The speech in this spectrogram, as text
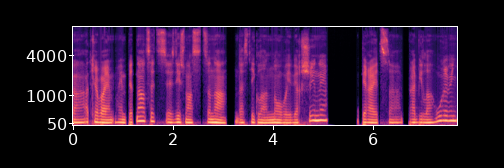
а, открываем М15. Здесь у нас цена достигла новой вершины. Упирается, пробила уровень.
